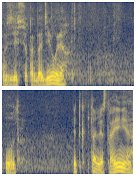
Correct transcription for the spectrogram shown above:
Вот здесь все тогда делали. Вот. Это капитальное строение.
